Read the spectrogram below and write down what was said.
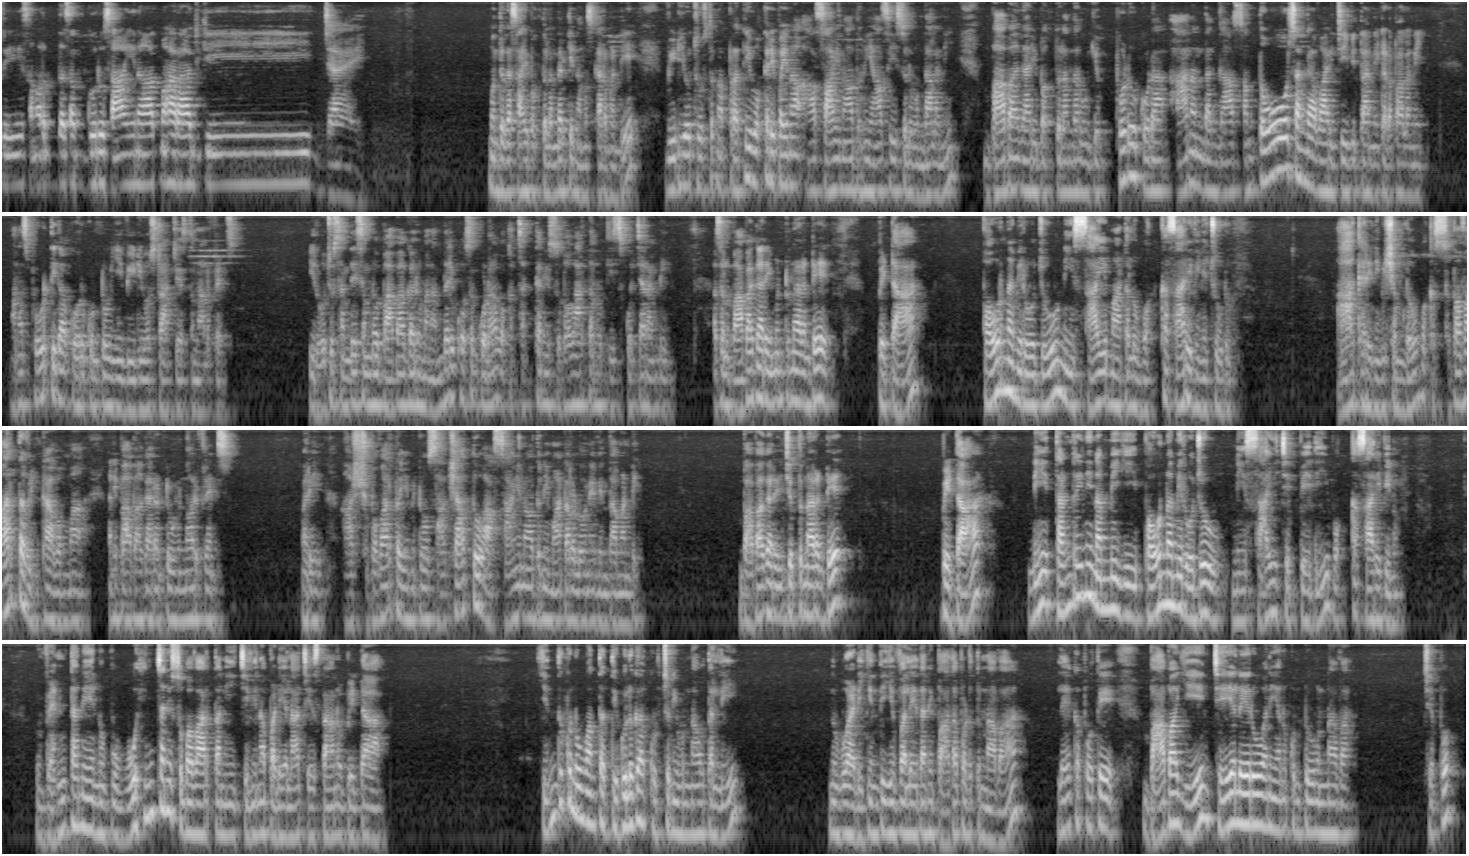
శ్రీ సమర్థ సద్గురు సాయినాథ్ మహారాజ్కి జై. ముందుగా సాయి భక్తులందరికీ నమస్కారం అండి. వీడియో చూస్తున్న ప్రతి ఒక్కరిపైన ఆ సాయినాథుని ఆశీస్సులు ఉండాలని బాబా గారి భక్తులందరూ ఎప్పుడూ కూడా ఆనందంగా సంతోషంగా వారి జీవితాన్ని గడపాలని మనస్ఫూర్తిగా కోరుకుంటూ ఈ వీడియో స్టార్ట్ చేస్తున్నాను ఫ్రెండ్స్. ఈరోజు సందేశంలో బాబాగారు మనందరి కోసం కూడా ఒక చక్కని శుభవార్తను తీసుకొచ్చారండి. అసలు బాబాగారు ఏమంటున్నారంటే బిడ్డ పౌర్ణమి రోజు నీ సాయి మాటలు ఒక్కసారి విని చూడు. ఆఖరి నిమిషంలో ఒక శుభవార్త వింటావమ్మా అని బాబాగారు అంటూ ఉన్నారు ఫ్రెండ్స్. మరి ఆ శుభవార్త ఏమిటో సాక్షాత్తు ఆ సాయినాథుని మాటలలోనే విందామండి. బాబాగారు ఏం చెప్తున్నారంటే బిడ్డ నీ తండ్రిని నమ్మి ఈ పౌర్ణమి రోజు నీ సాయి చెప్పేది ఒక్కసారి విను. వెంటనే నువ్వు ఊహించని శుభవార్త నీ చెవిన పడేలా చేస్తాను బిడ్డ. ఎందుకు నువ్వంత దిగులుగా కూర్చుని ఉన్నావు తల్లి? నువ్వు అడిగింది ఇవ్వలేదని బాధపడుతున్నావా? లేకపోతే బాబా ఏం చేయలేరు అని అనుకుంటూ ఉన్నావా? చెప్పు.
